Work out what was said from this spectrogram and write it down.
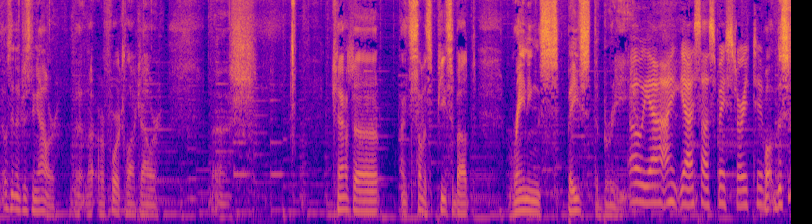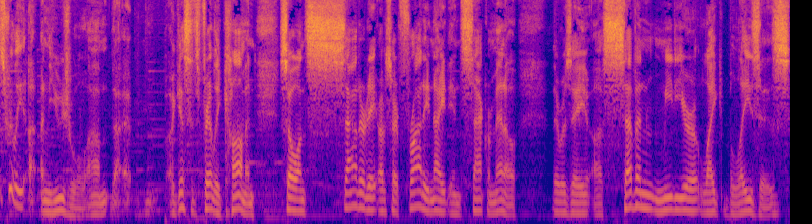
that was an interesting hour, uh, our four o'clock hour. Uh, Kath, uh, I saw this piece about raining space debris. Oh yeah, I yeah I saw a space story too. Well, this is really uh, unusual. Um, uh, I guess it's fairly common. So on Saturday, I'm sorry, Friday night in Sacramento, there was a, a seven meteor-like blazes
